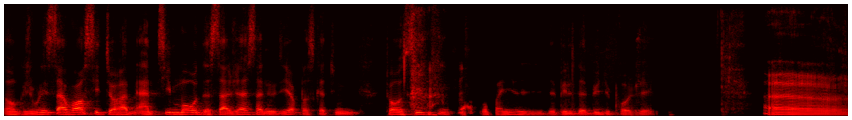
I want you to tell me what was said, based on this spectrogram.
Donc, je voulais savoir si tu auras un petit mot de sagesse à nous dire, parce que toi aussi, tu nous as accompagné depuis le début du projet. Euh,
